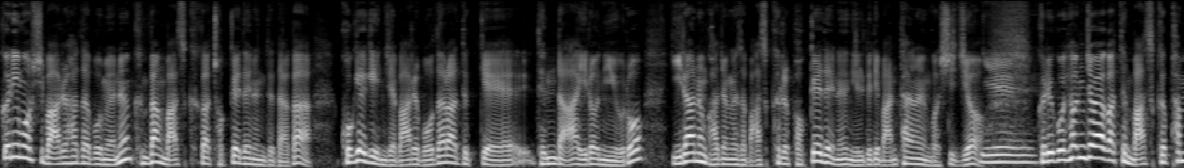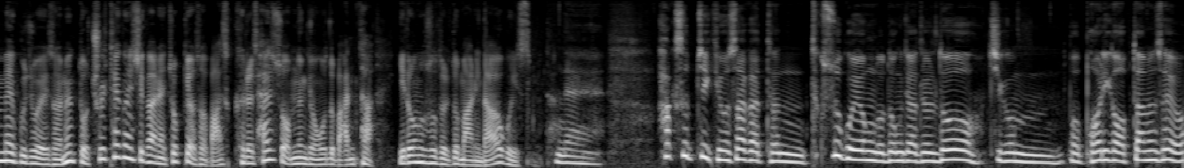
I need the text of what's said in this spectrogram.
끊임없이 말을 하다 보면은 금방 마스크가 적게 되는 데다가 고객이 이제 말을 못 알아듣게 된다 이런 이유로 일하는 과정에서 마스크를 벗게 되는 일들이 많다는 것이죠. 예. 그리고 현재와 같은 마스크 판매 구조에서는 또 출퇴근 시간에 쫓겨서 마스크를 살 수 없는 경우도 많다. 이런 호소들도 많이 나오고 있습니다. 네. 학습지 교사 같은 특수고용 노동자들도 지금 뭐 벌이가 없다면서요?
